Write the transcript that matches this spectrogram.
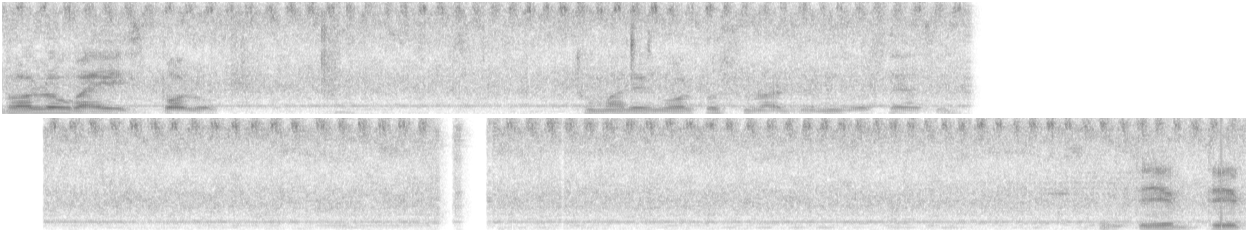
বলো গাইস বলো। তোমাদের গল্প শোনার জন্য বসে আছি। দেব দেব।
